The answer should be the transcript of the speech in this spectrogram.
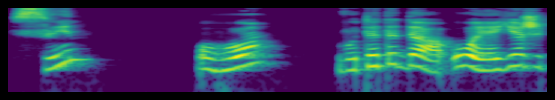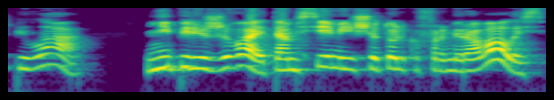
«Сын? Ого, вот это да! Ой, а я же пила!» «Не переживай, там семя еще только формировалось,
